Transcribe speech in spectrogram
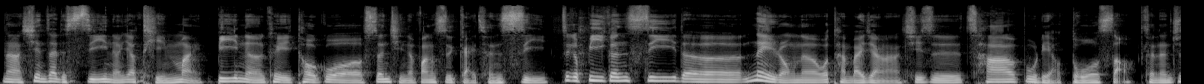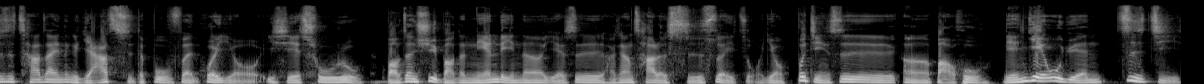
那现在的 C 呢要停卖，B 呢可以透过申请的方式改成 C。这个 B 跟 C 的内容呢，我坦白讲啊，其实差不了多少，可能就是差在那个牙齿的部分会有一些出入。保证续保的年龄呢，也是好像差了十岁左右。不仅是呃保护，连业务员自己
